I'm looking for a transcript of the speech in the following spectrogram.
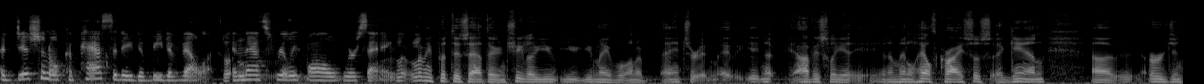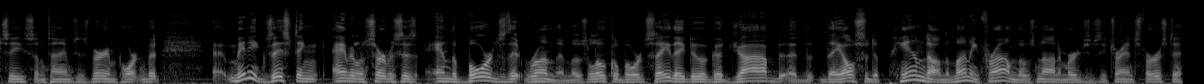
additional capacity to be developed, and that's really all we're saying. Let, let me put this out there, and Sheila, you, you, you may want to answer it. You know, obviously, uh, in a mental health crisis, again, uh, urgency sometimes is very important, but many existing ambulance services and the boards that run them, those local boards, say they do a good job. Uh, they also depend on the money from those non emergency transfers to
